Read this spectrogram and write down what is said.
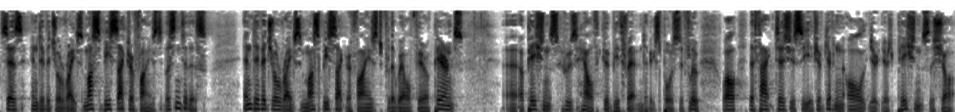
says individual rights must be sacrificed. Listen to this Individual rights must be sacrificed for the welfare of parents, uh, of patients whose health could be threatened if exposed to flu. Well, the fact is, you see, if you've given all your, your patients the shot,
